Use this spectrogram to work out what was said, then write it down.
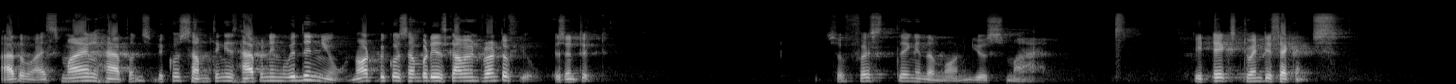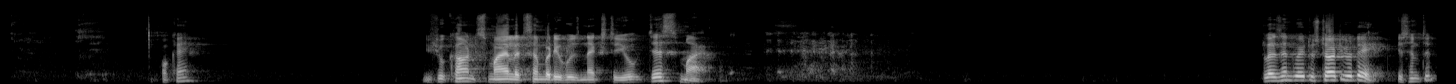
Otherwise, smile happens because something is happening within you, not because somebody has come in front of you, isn't it? So first thing in the morning, you smile. It takes twenty seconds, okay? If you can't smile at somebody who's next to you, just smile. Pleasant way to start your day, isn't it?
